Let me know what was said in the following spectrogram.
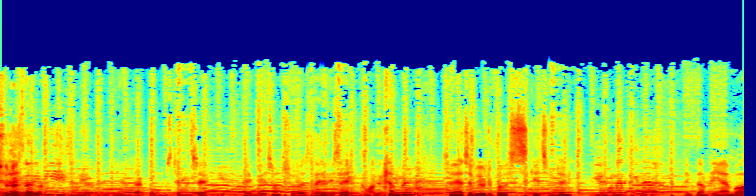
सुरज दाको यहाँ दाको होमस्टेमा चाहिँ आइपुगेछौँ सुरज दाई रहेछ उहाँको नाम पनि। सो यहाँ चाहिँ ब्युटिफुल स्केच हुन्छ नि। एकदम यहाँ भयो।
